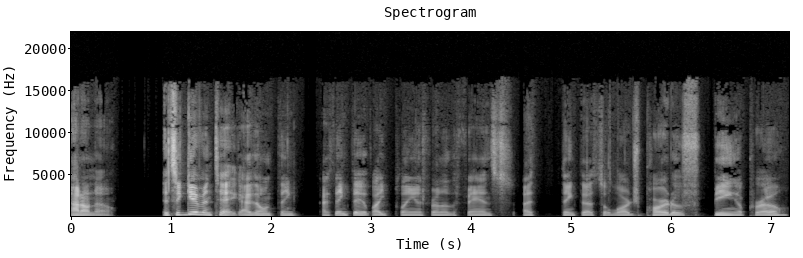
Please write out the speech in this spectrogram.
I don't know. It's a give and take. I don't think I think they like playing in front of the fans. I think that's a large part of being a pro.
